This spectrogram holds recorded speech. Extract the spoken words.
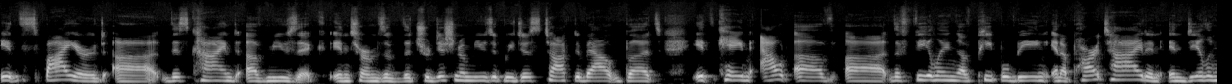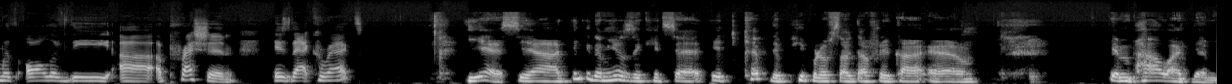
inspired uh, this kind of music in terms of the traditional music we just talked about, but it came out of uh, the feeling of people being in apartheid and, and dealing with all of the uh, oppression. Is that correct? Yes, yeah. I think the music it's uh, it kept the people of South Africa um, empowered them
